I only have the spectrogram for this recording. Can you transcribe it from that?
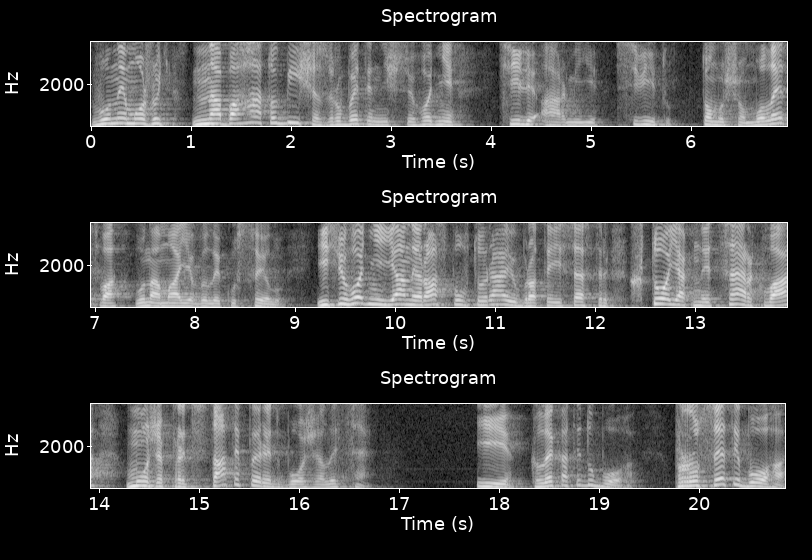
вони можуть набагато більше зробити, ніж сьогодні цілі армії світу. Тому що молитва вона має велику силу. І сьогодні я не раз повторяю, брати і сестри, хто, як не церква, може предстати перед Боже лице і кликати до Бога, просити Бога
